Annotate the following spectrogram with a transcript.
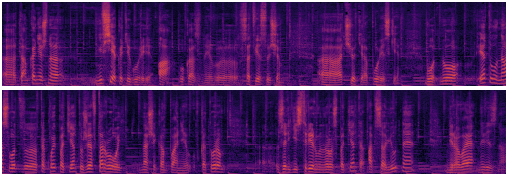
э, там, конечно, не все категории А указаны в соответствующем отчете о поиске. Вот, но это у нас вот э, такой патент уже второй в нашей компании, в котором э, зарегистрирован Роспатента абсолютная мировая новизна.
